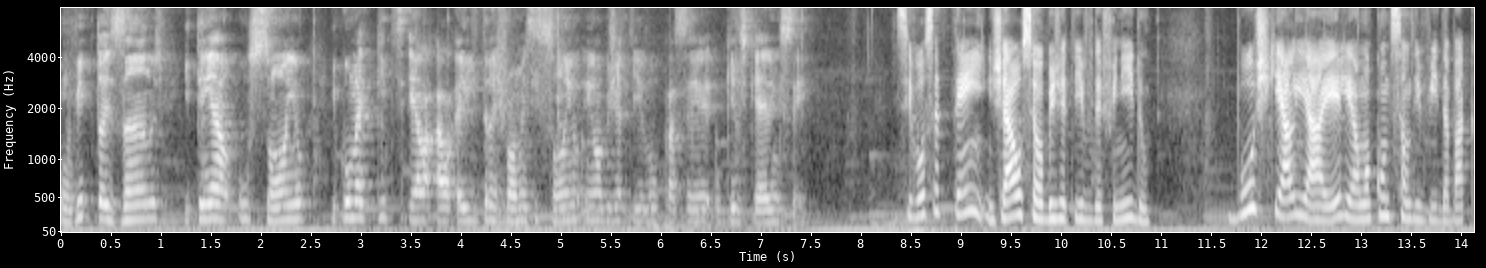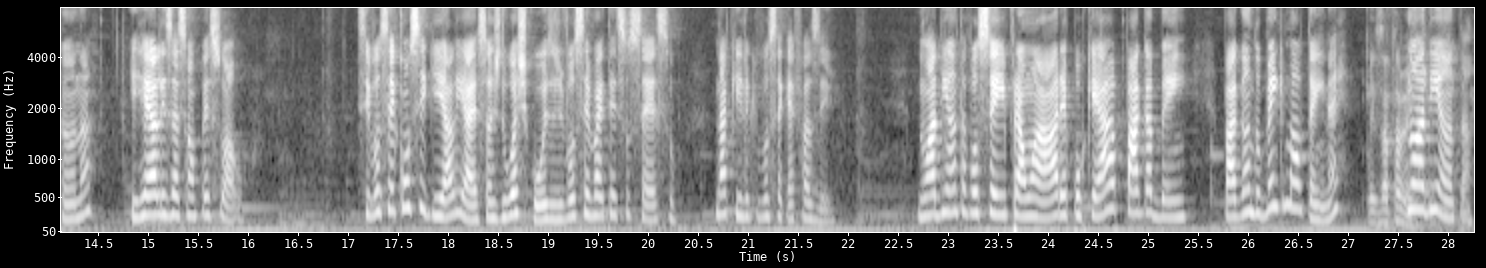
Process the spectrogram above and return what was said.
com 22 anos e tenha o sonho e como é que ela, ela, ele transforma esse sonho em um objetivo para ser o que eles querem ser. Se você tem já o seu objetivo definido, busque aliar ele a uma condição de vida bacana e realização pessoal. Se você conseguir aliar essas duas coisas, você vai ter sucesso naquilo que você quer fazer. Não adianta você ir para uma área porque ah, paga bem, pagando bem que mal tem, né? Exatamente. Não adianta,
